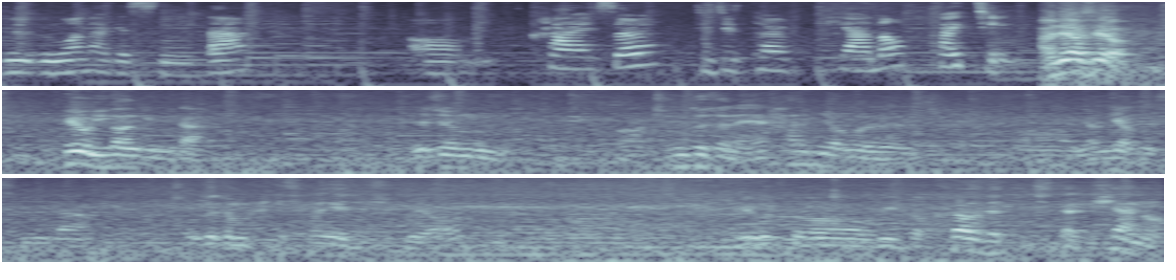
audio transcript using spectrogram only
늘 응원하겠습니다. 어, 크라이슬 디지털 피아노 파이팅! 안녕하세요. 배우 이광기입니다. 요즘 어, 정도전에 하름 역을 어, 연기하고 있습니다. 정도전 많이 사랑해 주시고요. 어, 그리고 또 우리 또 크라우드 디지털 피아노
